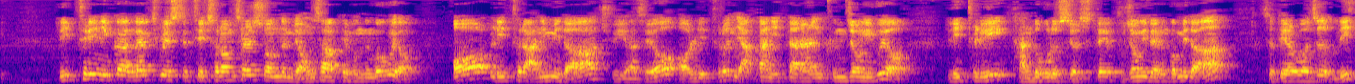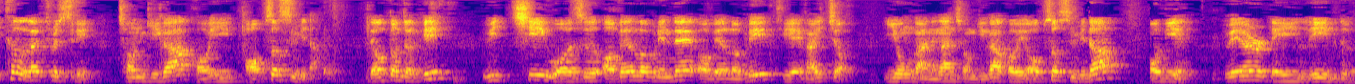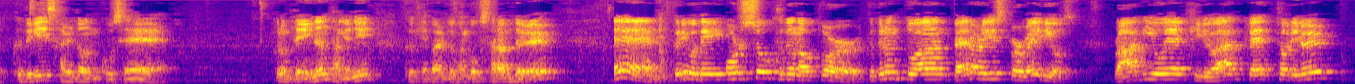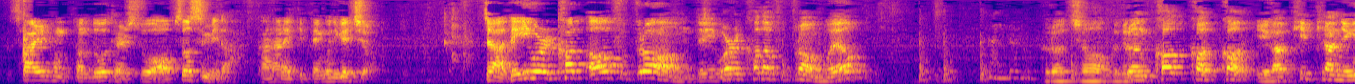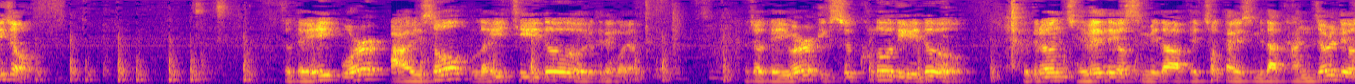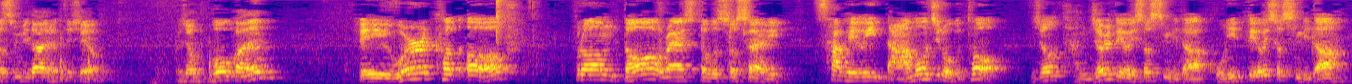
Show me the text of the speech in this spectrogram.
Little이니까 electricity처럼 셀 수 없는 명사 앞에 붙는 거고요. a little 아닙니다. 주의하세요. a little은 약간 있다라는 긍정이고요. little이 단독으로 쓰였을 때 부정이 되는 겁니다. So there was little electricity. 전기가 거의 없었습니다. 근데 어떤 전기? which was available인데 available이 뒤에 가 있죠. 이용 가능한 전기가 거의 없었습니다. 어디에? Where they lived. 그들이 살던 곳에. 그럼 they는 당연히 그 개발도상국 사람들. And 그리고 they also couldn't afford. 그들은 또한 batteries for radios. 라디오에 필요한 배터리를 살 형편도 될 수 없었습니다. 가난했기 때문이겠죠. 자, they were cut off from. They were cut off from. 뭐예요? 단대로. 그렇죠. 그들은 cut, cut, cut. 얘가 pp란 얘기죠. So they were isolated. 이렇게 된 거예요. 그죠? They were excluded. 그들은 제외되었습니다. 배척당했습니다. 단절되었습니다. 이런 뜻이에요. 그죠? 무엇과는? They were cut off from the rest of society. 사회의 나머지로부터 그죠? 단절되어 있었습니다. 고립되어 있었습니다.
